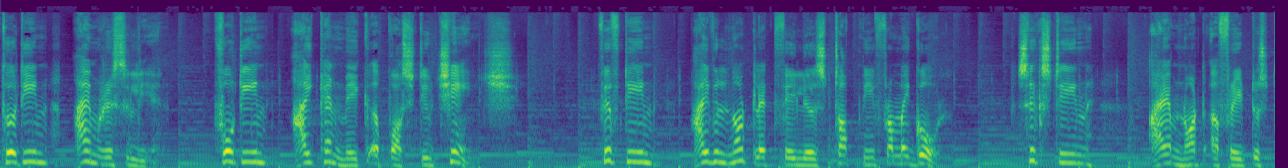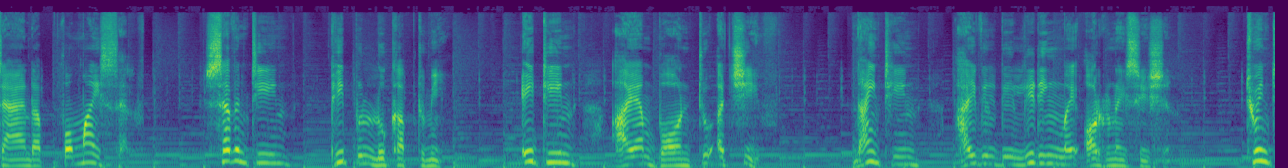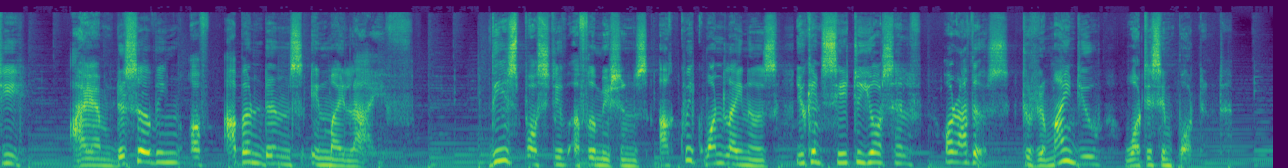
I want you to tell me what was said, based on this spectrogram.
13. I am resilient. 14. I can make a positive change. 15. I will not let failure stop me from my goal. 16. I am not afraid to stand up for myself. 17. People look up to me. 18. I am born to achieve. 19. I will be leading my organization. 20. I am deserving of abundance in my life. These positive affirmations are quick one liners you can say to yourself or others to remind you what is important.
